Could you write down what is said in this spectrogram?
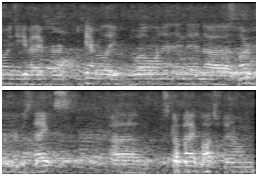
as long as you give effort. You can't really dwell on it. And then uh, learn from your mistakes. Um, just go back, watch film,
